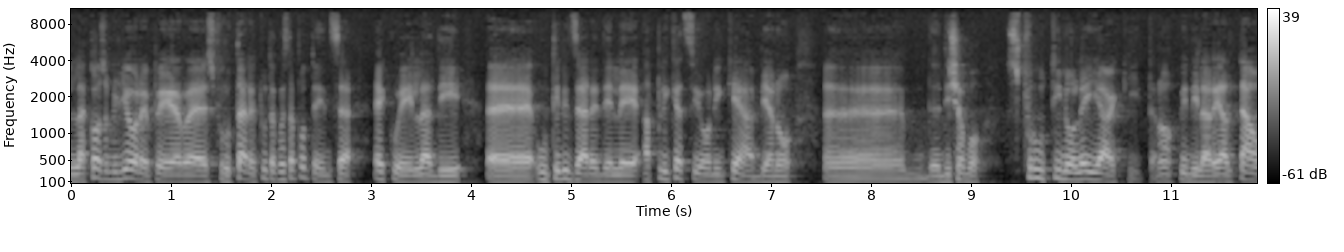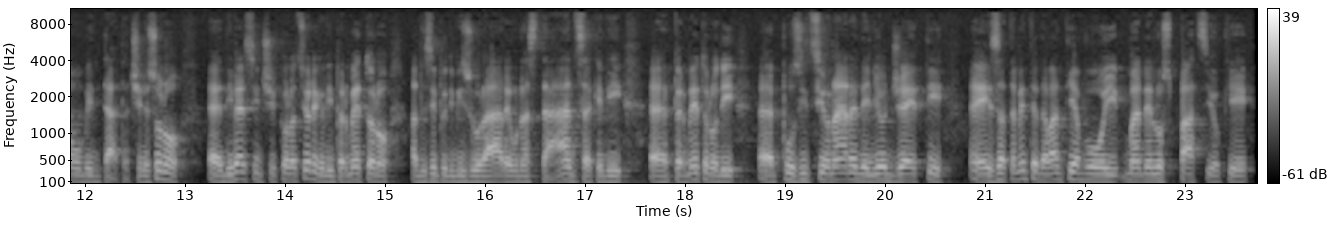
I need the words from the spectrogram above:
La cosa migliore per eh, sfruttare tutta questa potenza è quella di eh, utilizzare delle applicazioni che abbiano diciamo, sfruttino l'AR kit, no? quindi la realtà aumentata. Ce ne sono eh, diversi in circolazione che vi permettono ad esempio di misurare una stanza, che vi eh, permettono di eh, posizionare degli oggetti eh, esattamente davanti a voi, ma nello spazio che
